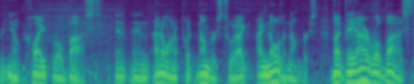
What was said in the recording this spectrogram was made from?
you know, quite robust. And, and I don't want to put numbers to it. I, I know the numbers, but they are robust,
